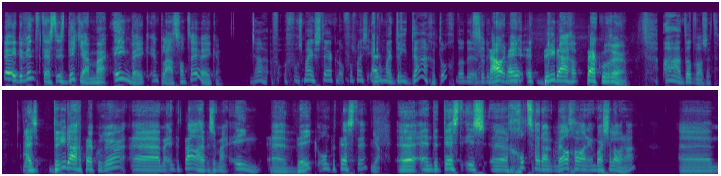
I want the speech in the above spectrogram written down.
nee, de wintertest is dit jaar maar één week in plaats van twee weken. Ja, volgens mij is sterker nog, volgens mij is het En- echt nog maar drie dagen, toch? Dat, eh, dat ik Nou, nee, het, drie dagen per coureur. Ah, dat was het. Hij is drie dagen per coureur, eh, maar in totaal hebben ze maar één eh, week om te testen. Ja. En de test is, godzijdank, wel gewoon in Barcelona. Ehm,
